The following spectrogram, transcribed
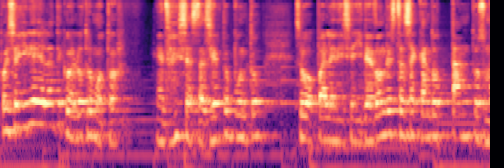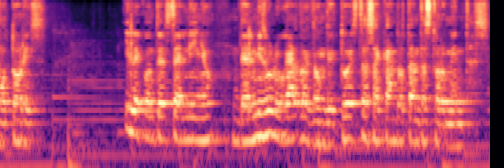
Pues seguiría adelante con el otro motor. Entonces hasta cierto punto su papá le dice, ¿y de dónde estás sacando tantos motores? Y le contesta el niño, del mismo lugar de donde tú estás sacando tantas tormentas.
